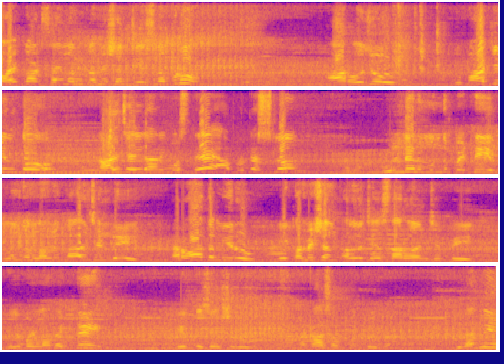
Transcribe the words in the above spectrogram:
బాయ్కాట్ సైమన్ కమిషన్ చేసినప్పుడు ఆ రోజు తుపాకీలతో కాల్ చేయడానికి వస్తే ఆ ప్రొటెస్ట్లో గుండెను ముందు పెట్టి ముందు నన్ను కాల్చండి. తర్వాత మీరు మీ కమిషన్ పనులు చేస్తారు అని చెప్పి నిలబడిన వ్యక్తి కీర్తిశేషుడు ప్రకాశం పంతులు ఇవన్నీ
